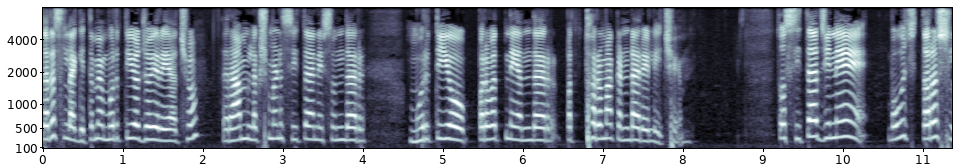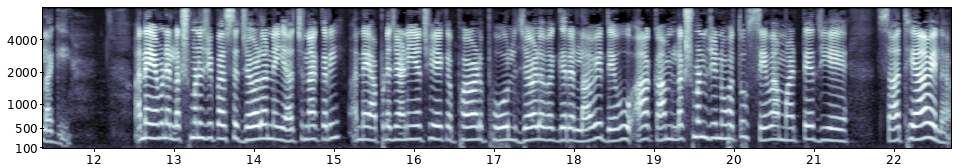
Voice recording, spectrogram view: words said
તરસ લાગી. તમે મૂર્તિઓ જોઈ રહ્યા છો. રામ, લક્ષ્મણ સીતાની સુંદર મૂર્તિઓ પર્વતની અંદર પથ્થરમાં કંડારેલી છે. તો સીતાજીને બહુ જ તરસ લાગી અને એમણે લક્ષ્મણજી પાસે જળ અને યાચના કરી અને આપણે જાણીએ છીએ કે ફળ, ફૂલ, જળ વગેરે લાવી દેવું આ કામ લક્ષ્મણજીનું હતું. સેવા માટે જ સાથે આવેલા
